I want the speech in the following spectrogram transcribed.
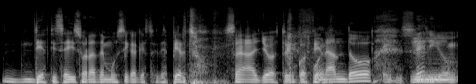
16 horas de música que estoy despierto. O sea, yo estoy cocinando. ¿En serio? mm,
